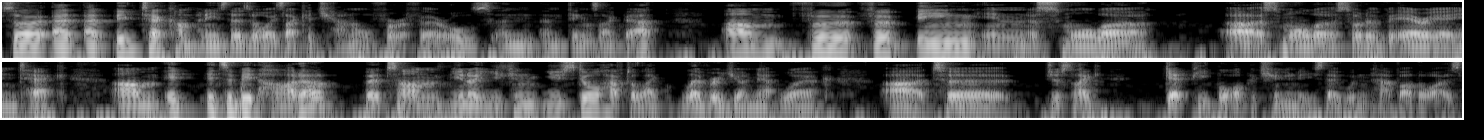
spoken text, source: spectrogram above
So at, at big tech companies, there's always like a channel for referrals and, and things like that. Um, for for being in a smaller uh, a smaller sort of area in tech, um, it it's a bit harder. But um, you know, you can you still have to like leverage your network uh, to just like get people opportunities they wouldn't have otherwise.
